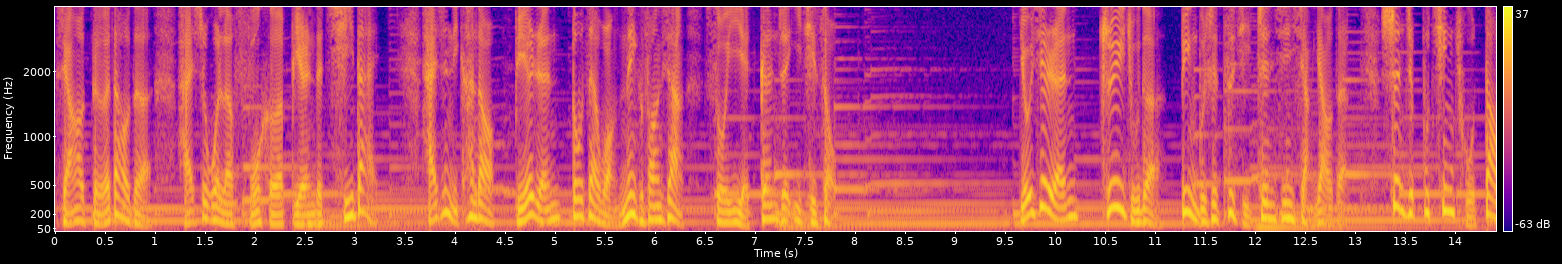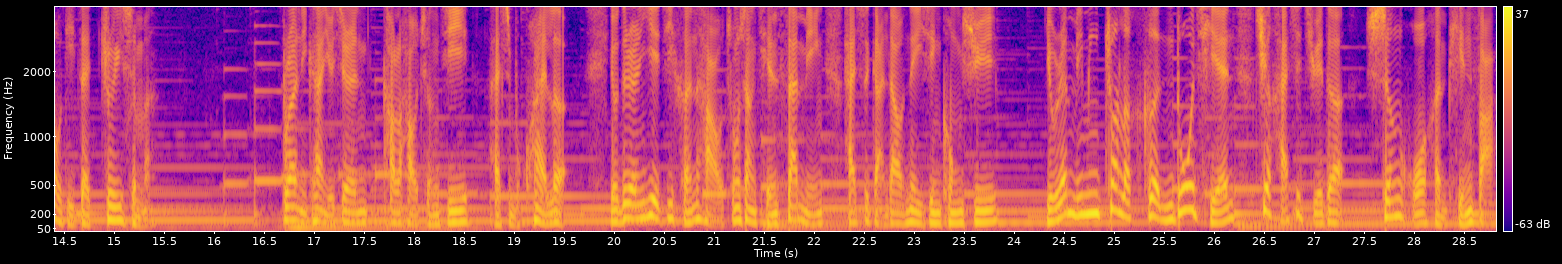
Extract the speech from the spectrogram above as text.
想要得到的，还是为了符合别人的期待？还是你看到别人都在往那个方向，所以也跟着一起走？有些人追逐的并不是自己真心想要的，甚至不清楚到底在追什么。不然你看，有些人考了好成绩还是不快乐；有的人业绩很好，冲上前三名还是感到内心空虚。有人明明赚了很多钱，却还是觉得生活很贫乏。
